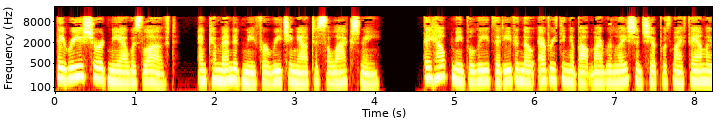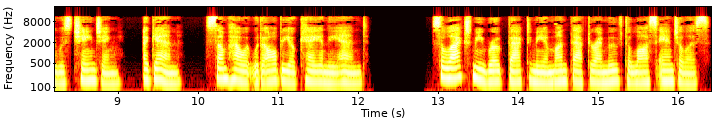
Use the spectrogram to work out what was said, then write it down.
They reassured me I was loved, and commended me for reaching out to Salakshmi. They helped me believe that even though everything about my relationship with my family was changing, again, somehow it would all be okay in the end. Salakshmi wrote back to me a month after I moved to Los Angeles,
